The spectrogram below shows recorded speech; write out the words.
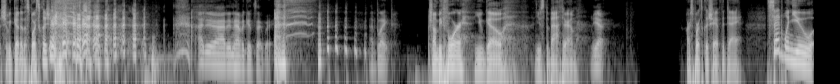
Should we go to the sports cliche? I did I didn't have a good segue. I blanked. Sean, before you go use the bathroom, Yeah. Our sports cliche of the day said when you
